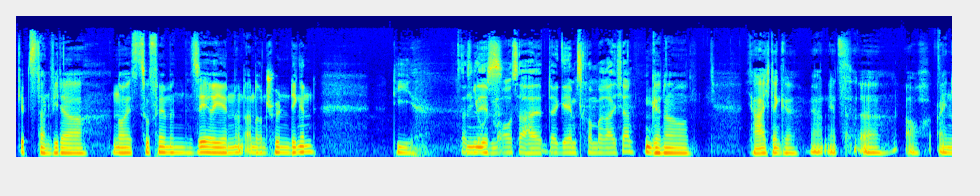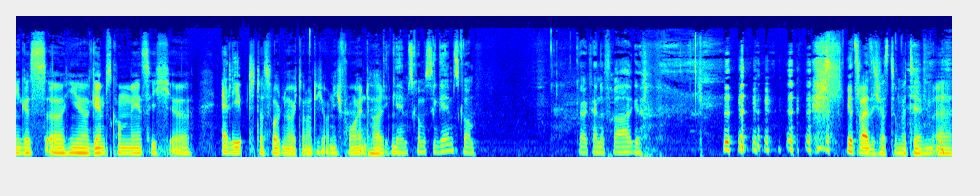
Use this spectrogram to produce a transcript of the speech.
gibt's dann wieder Neues zu Filmen, Serien und anderen schönen Dingen, die Das News. Leben außerhalb der Gamescom bereichern. Genau. Ja, ich denke, wir hatten jetzt äh, auch einiges äh, hier Gamescom-mäßig äh, erlebt. Das wollten wir euch dann natürlich auch nicht Die vorenthalten. Gamescom ist die Gamescom. Gar keine Frage. Jetzt weiß ich, was du mit dem äh,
